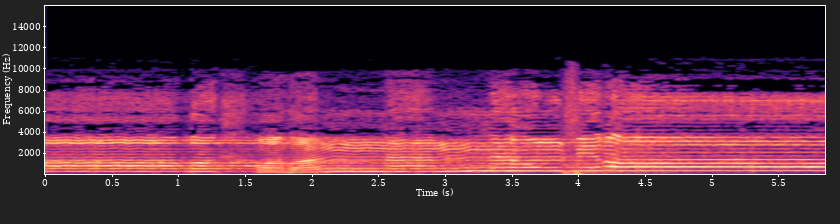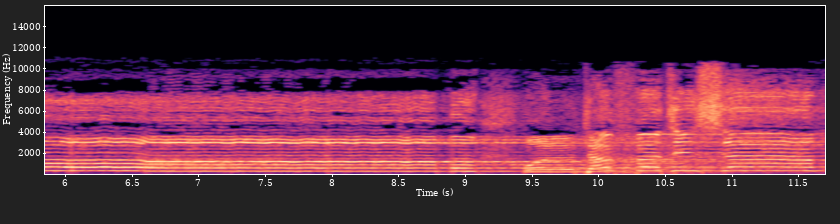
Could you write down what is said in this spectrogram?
راق وظن أنه الفراق والتفت الساق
